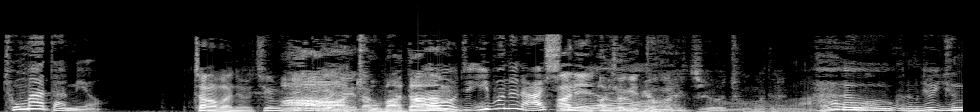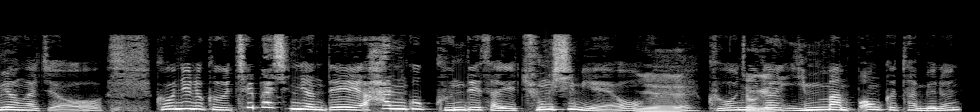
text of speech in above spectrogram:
조마담이요. 잠깐만요. 지금 아, 얘기가 조마담. 어, 저 이분은 아시네요. 아니, 저기 두 분. 알죠, 조마담. 아유, 그럼요. 유명하죠. 그 언니는 그 7, 80년대 한국 근대사의 중심이에요. 예. 그 언니가 저기- 입만 뻥끗하면은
